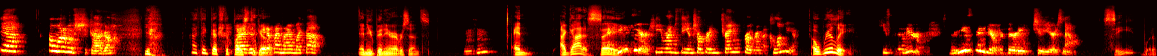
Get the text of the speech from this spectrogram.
Yeah, I want to move to Chicago. Yeah. I think that's the And I place to just made up my mind like that. And you've been here ever since. hmm And I gotta And say, he's here. He runs the interpreting training program at Columbia. oh, really? He's been here. So he's been here for 32 years now. See, what a,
